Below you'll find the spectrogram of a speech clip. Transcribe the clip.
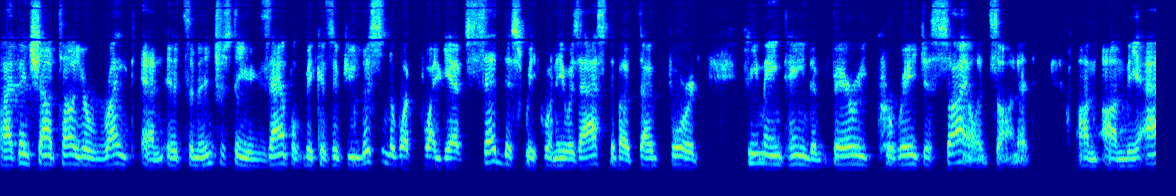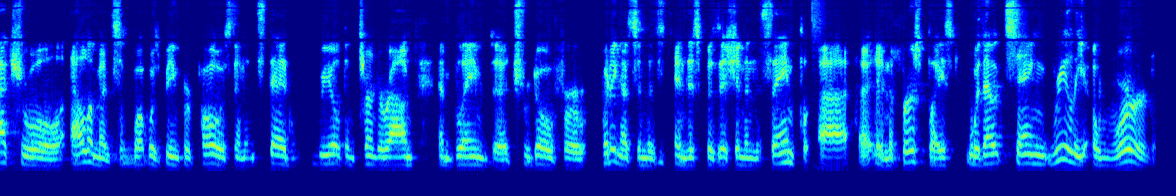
I think Chantal, you're right, and it's an interesting example because if you listen to what Poilievre said this week when he was asked about Doug Ford, he maintained a very courageous silence on it, on, on the actual elements of what was being proposed, and instead wheeled and turned around and blamed uh, Trudeau for putting us in this in this position in the same uh, in the first place, without saying really a word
